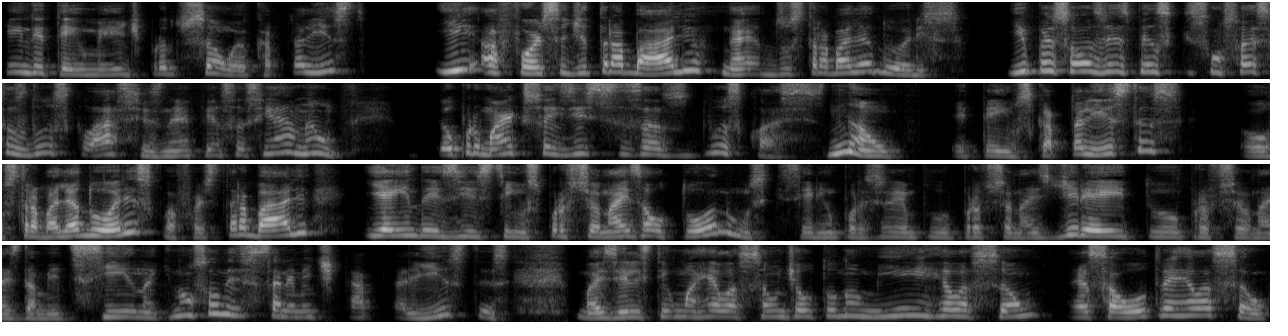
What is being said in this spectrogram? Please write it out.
Quem detém o meio de produção é o capitalista e a força de trabalho né, dos trabalhadores. E o pessoal às vezes pensa que são só essas duas classes, né? Pensa assim, ah, não, então para o Marx só existem essas duas classes. Não, ele tem os capitalistas os trabalhadores com a força de trabalho e ainda existem os profissionais autônomos, que seriam, por exemplo, profissionais de direito, profissionais da medicina, que não são necessariamente capitalistas, mas eles têm uma relação de autonomia em relação a essa outra relação.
